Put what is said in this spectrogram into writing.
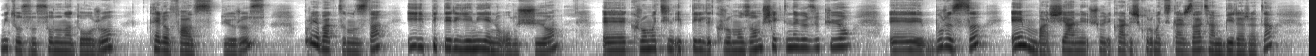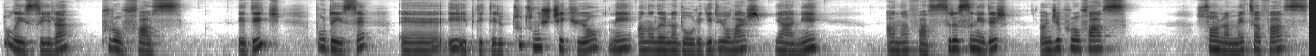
mitozun sonuna doğru telofaz diyoruz. Buraya baktığımızda i iplikleri yeni yeni oluşuyor. E, kromatin ip değil de kromozom şeklinde gözüküyor. E, burası en baş yani şöyle kardeş kromatitler zaten bir arada. Dolayısıyla profaz dedik. Burada ise e, i iplikleri tutmuş çekiyor. Ne? Analarına doğru gidiyorlar. Yani anafaz. Sırası nedir? Önce profaz, sonra metafaz,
